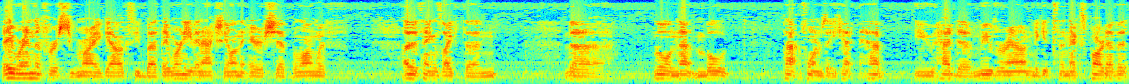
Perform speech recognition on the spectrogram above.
they were in the first Super Mario Galaxy, but they weren't even actually on the airship, along with other things like the the little nut and bolt platforms that you had you had to move around to get to the next part of it.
